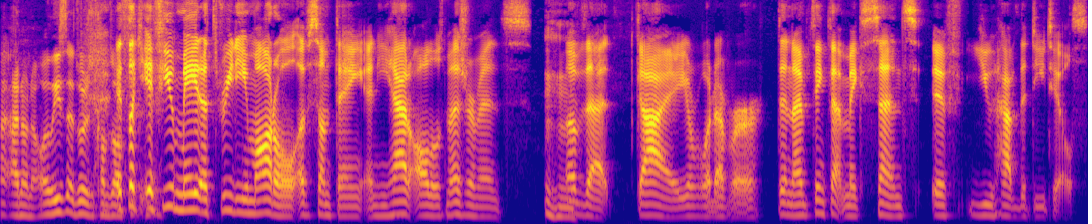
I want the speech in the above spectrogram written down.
I, I don't know. At least that's what it comes off. It's like if you made a 3D model of something and he had all those measurements Mhm. of that guy or whatever, then I think that makes sense if you have the details.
